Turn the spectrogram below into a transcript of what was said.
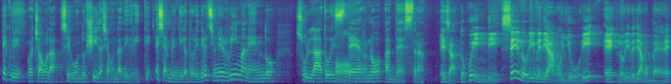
e qui facciamo la seconda uscita, siamo andati dritti e sempre indicatore di direzione rimanendo sul lato Oh. esterno a destra. Esatto, quindi se lo rivediamo Yuri e lo rivediamo bene,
